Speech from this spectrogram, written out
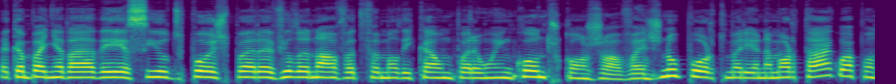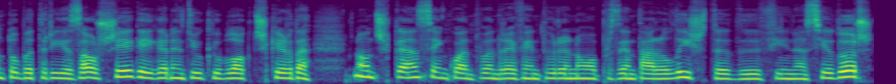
A campanha da AD saiu depois para Vila Nova de Famalicão para um encontro com jovens. No Porto, Mariana Mortágua apontou baterias ao Chega e garantiu que o Bloco de Esquerda não descansa enquanto André Ventura não apresentar a lista de financiadores.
